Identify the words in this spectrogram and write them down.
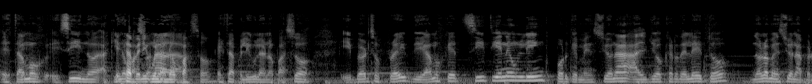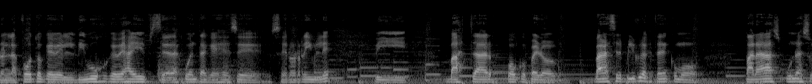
Estamos, eh, sí, no, aquí Esta no pasó película nada. no pasó. Esta película no pasó. Y Birds of Prey, digamos que sí tiene un link porque menciona al Joker de Leto. No lo menciona, pero en la foto que el dibujo que ves ahí se das cuenta que es ese ser horrible. Y va a estar poco, pero van a ser películas que están como paradas unas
